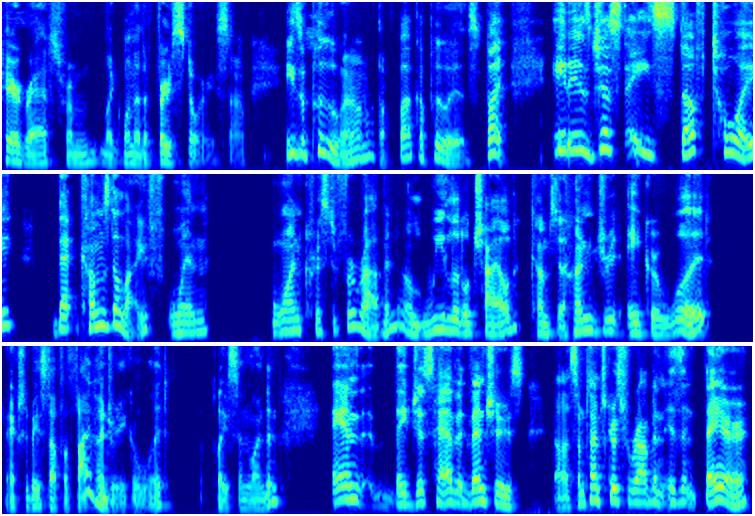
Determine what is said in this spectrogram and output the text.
paragraphs from like one of the first stories. So he's a poo. I don't know what the fuck a poo is, but it is just a stuffed toy that comes to life when one Christopher Robin, a wee little child, comes to Hundred Acre Wood, actually based off of 500 Acre Wood, a place in London, and they just have adventures. Uh, sometimes Christopher Robin isn't there,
